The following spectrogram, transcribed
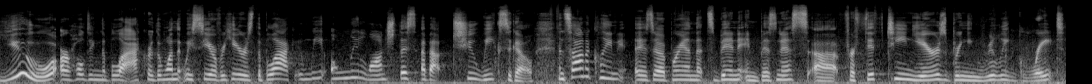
You are holding the black, or the one that we see over here is the black, and we only launched this about two weeks ago. And Soniclean is a brand that's been in business uh, for 15 years, bringing really great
